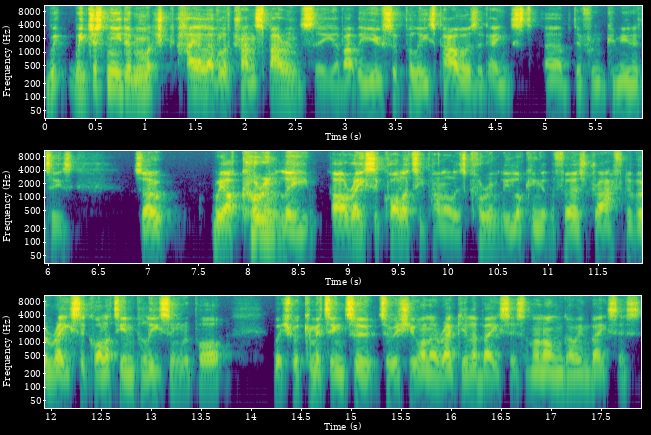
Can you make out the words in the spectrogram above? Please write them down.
we, we just need a much higher level of transparency about the use of police powers against uh, different communities. So we are currently, our race equality panel is currently looking at the first draft of a race equality and policing report, which we're committing to, to issue on a regular basis, on an ongoing basis.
